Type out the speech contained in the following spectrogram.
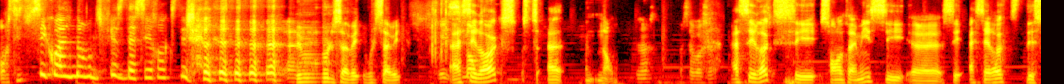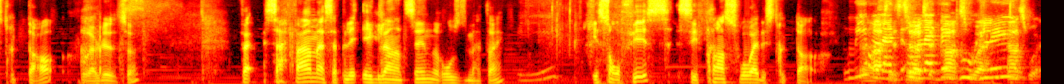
On sait, tu sais quoi le nom du fils d'Acerox déjà? Vous, vous le savez, vous le savez. Oui, Acerox, ah, non. non, ça va ça. Acerox, c'est son nom de famille, c'est euh, c'est Acerox Destructor. Vous vous rappelez de ça? Fait- sa femme, elle s'appelait Églantine Rose du Matin. Oui, Et son fils, c'est François Destructor. Oui, on Ah, l'avait c'est ça, on c'est l'avait François, googlé. François.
